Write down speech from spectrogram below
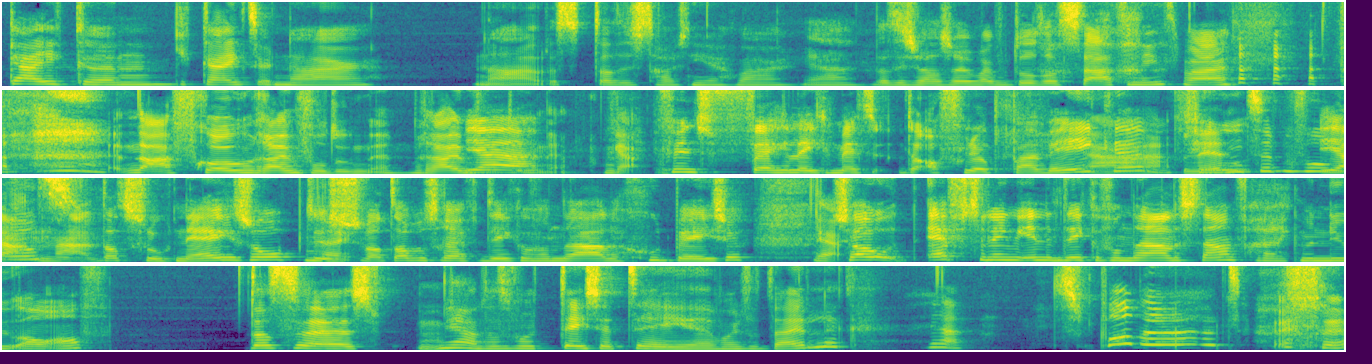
kijken, je kijkt ernaar. Nou, dat, dat is trouwens niet echt waar. Ja, dat is wel zo, maar ik bedoel, dat staat er niet. Maar nou, gewoon ruim voldoende. Ruim Ja. voldoende. Ja. Ik vind vergeleken met de afgelopen paar weken... Ja, lente bijvoorbeeld. Ja, nou, dat sloeg nergens op. Dus Nee. wat dat betreft, Dikke van Dalen goed bezig. Ja. Zou Efteling in de Dikke van Dalen staan? Vraag ik me nu al af. Dat, eh, ja, dat wordt TZT, eh, wordt dat duidelijk? Spannend. Echt, hè?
